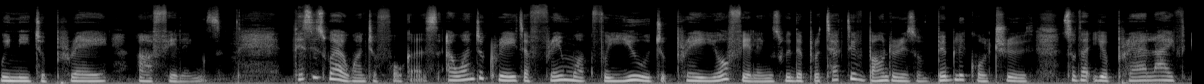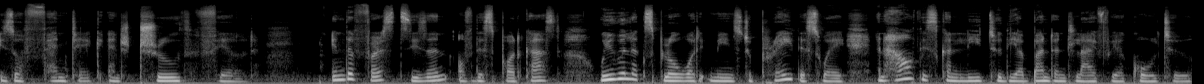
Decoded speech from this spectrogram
we need to pray our feelings. This is where I want to focus. I want to create a framework for you to pray your feelings with the protective boundaries of biblical truth so that your prayer life is authentic and truth filled. In the first season of this podcast, we will explore what it means to pray this way and how this can lead to the abundant life we are called to.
